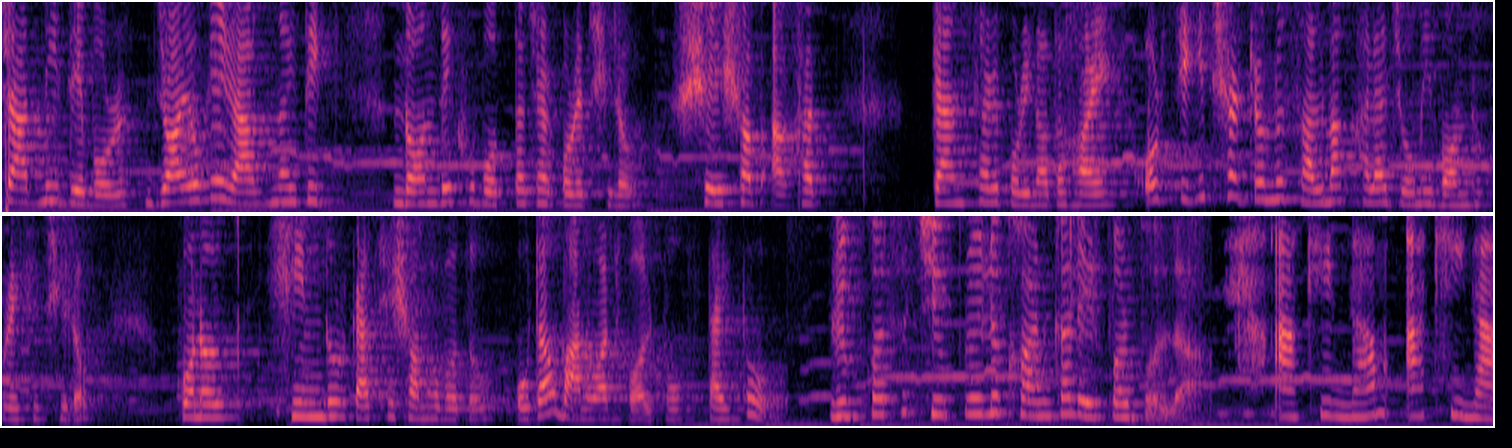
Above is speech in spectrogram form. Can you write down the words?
চাঁদনি দেবর জয়কে রাজনৈতিক দ্বন্দ্বে খুব অত্যাচার করেছিল। সেই সব আঘাত ক্যান্সারে পরিণত হয়। ওর চিকিৎসার জন্য সালমা খালা জমি বন্ধক রেখেছিল। কোনো হিন্দুর কাছে সম্ভবত ওটাও বানোয়াট গল্প তাই তো? রূপকথা চুপ রইল ক্ষণকাল এরপর বলল আখির নাম আখি না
